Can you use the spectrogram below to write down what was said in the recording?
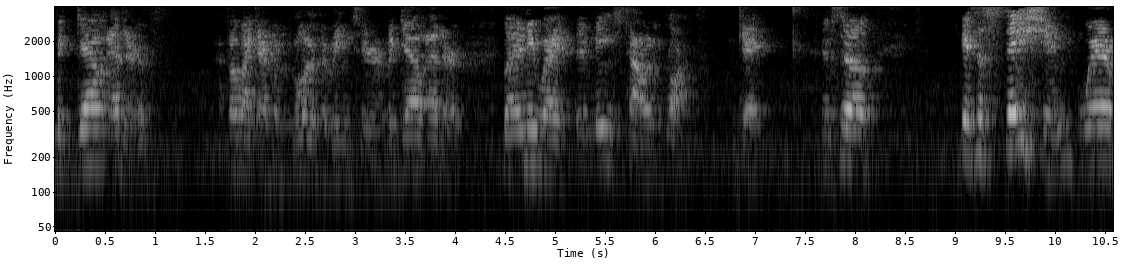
Migdal Eder. I feel like I'm in Lord of the Rings here, Migdal Eder. But anyway, it means Tower of the Flock. Okay? And so it's a station where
